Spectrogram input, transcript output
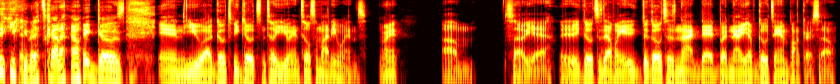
you know, that's kind of how it goes, and you uh, goats be goats until you until somebody wins, right? Um, so yeah, goats is definitely the goats is not dead, but now you have goats and bunker. So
